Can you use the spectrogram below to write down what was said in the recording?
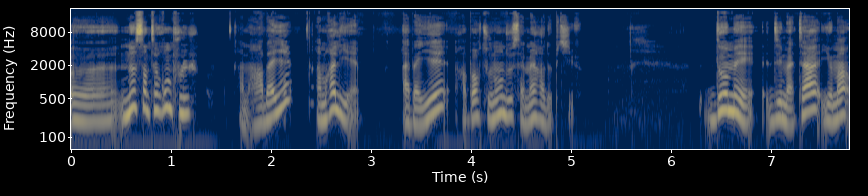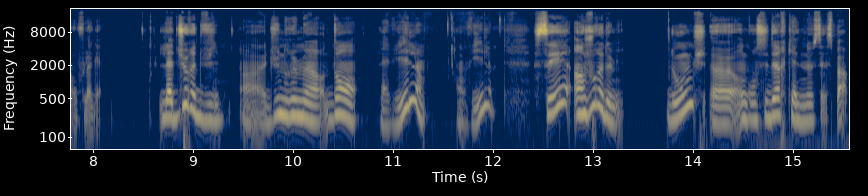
euh, ne s'interrompt plus? Amar Abaye, Amralié. Abaye rapporte au nom de sa mère adoptive. Domé Demata Yoma Uflaga la durée de vie euh, d'une rumeur dans la ville, en ville, c'est un jour et demi. Donc, euh, on considère qu'elle ne cesse pas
